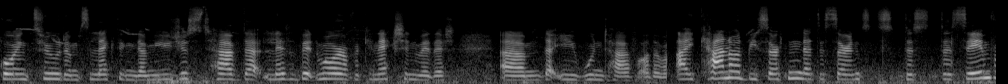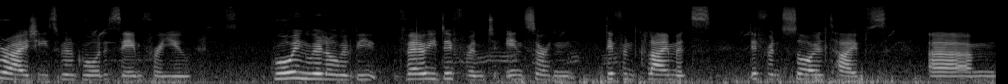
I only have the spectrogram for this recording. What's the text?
going through them, selecting them. You just have that little bit more of a connection with it um, that you wouldn't have otherwise. I cannot be certain that the, certain, the, the same varieties will grow the same for you. Growing willow will be very different in certain different climates, different soil types. Um,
